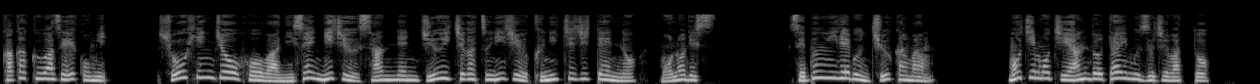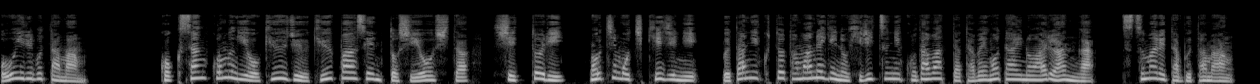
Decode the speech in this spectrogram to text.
価格は税込み。商品情報は2023年11月29日時点のものです。セブンイレブン中華マン。もちもちタイムズジュワット、オイル豚まん。国産小麦を99%使用したしっとり、もちもち生地に豚肉と玉ねぎの比率にこだわった食べ応えのあるあんが包まれた豚まん。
